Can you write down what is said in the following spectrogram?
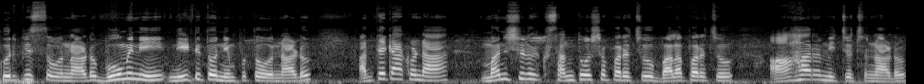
కురిపిస్తూ ఉన్నాడు భూమిని నీటితో నింపుతూ ఉన్నాడు. అంతేకాకుండా మనుషులకు సంతోషపరచు బలపరచు ఆహారం ఇచ్చుచున్నాడు.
